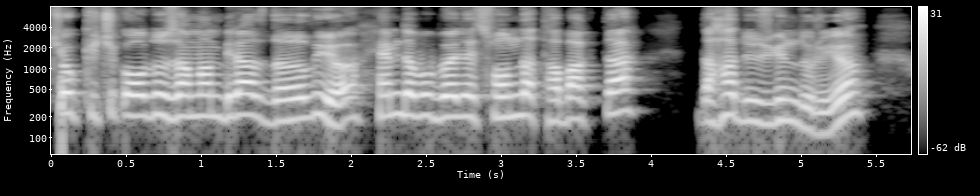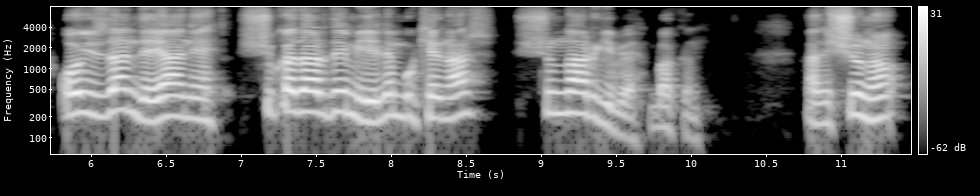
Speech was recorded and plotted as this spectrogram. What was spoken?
çok küçük olduğu zaman biraz dağılıyor hem de bu böyle sonda tabakta daha düzgün duruyor. O yüzden de yani şu kadar demeyelim bu kenar şunlar gibi bakın. Hani şunu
